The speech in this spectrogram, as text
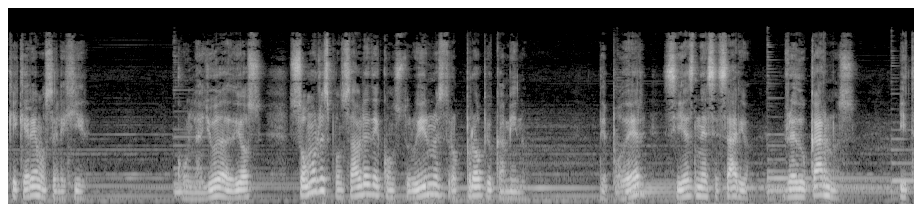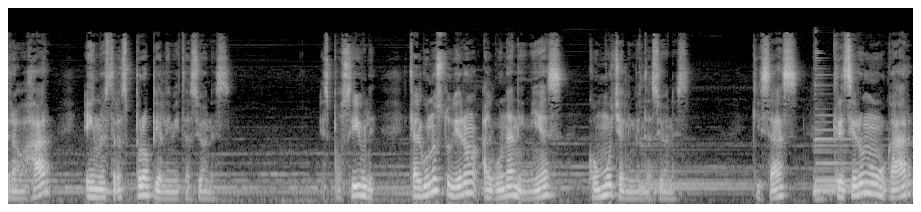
que queremos elegir. Con la ayuda de Dios, somos responsables de construir nuestro propio camino, de poder, si es necesario, reeducarnos y trabajar en nuestras propias limitaciones. Es posible que algunos tuvieron alguna niñez con muchas limitaciones. Quizás crecieron en un hogar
